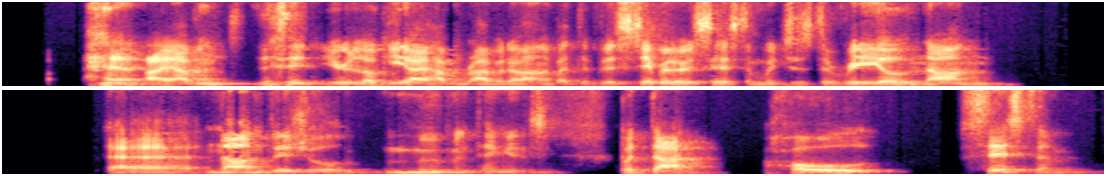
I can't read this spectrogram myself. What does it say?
I haven't. You're lucky I haven't rabbited on about the vestibular system, which is the real non, uh, non-visual movement thing. Is but that whole system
